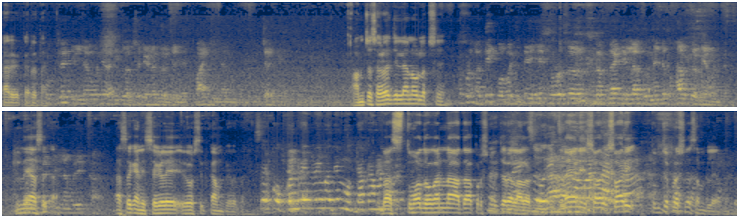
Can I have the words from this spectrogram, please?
कार्य करत आहे कुठल्या जिल्ह्यामध्ये अधिक लक्ष देणं गरजेचं आहे? पाच जिल्ह्यांमध्ये विचार केला. आमच्या सगळ्या जिल्ह्यांवर लक्ष आहे. हे नाही, असं- असं काय नाही सगळे व्यवस्थित काम करत आहे मोठ्या प्रमाणात बस तुम्हा दोघांना आता प्रश्न विचारायला आला नाही नाही नाही सॉरी सॉरी. तुमचे प्रश्न संपले आता.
